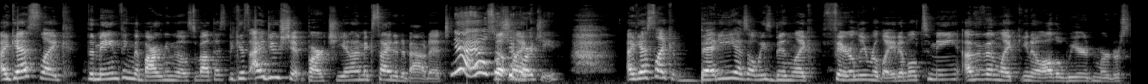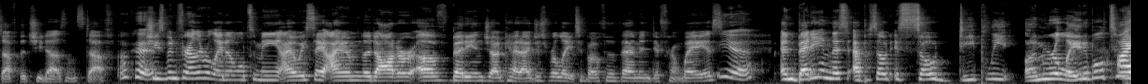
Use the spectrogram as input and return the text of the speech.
I guess like the main thing that bothered me the most about this, because I do ship Barchi and I'm excited about it. Yeah, I also But, ship like- Archie. I guess like Betty has always been like fairly relatable to me, other than like, you know, all the weird murder stuff that she does and stuff. Okay. She's been fairly relatable to me. I always say I am the daughter of Betty and Jughead. I just relate to both of them in different ways. Yeah. And Betty in this episode is so deeply unrelatable to me. I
